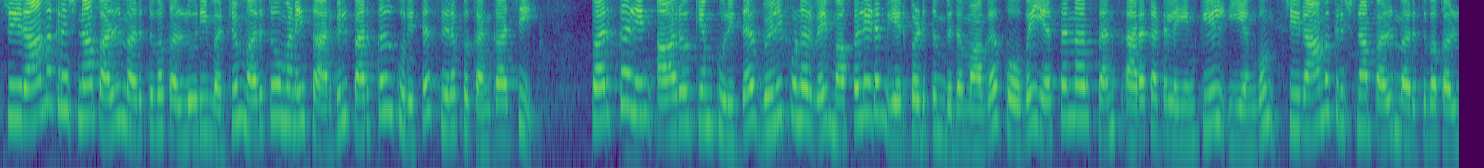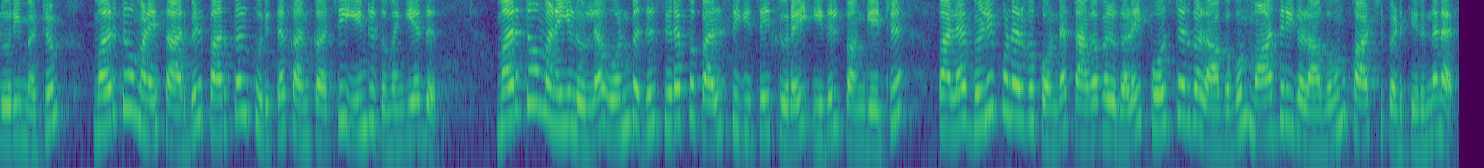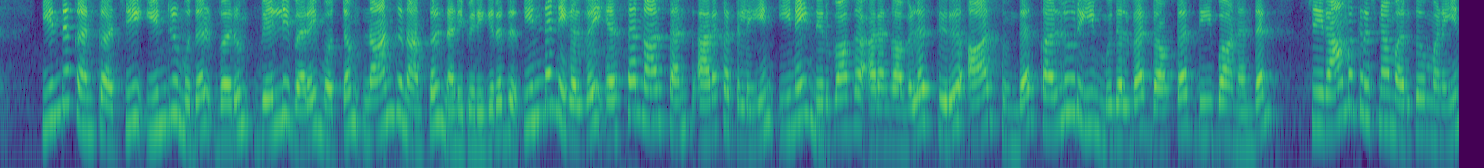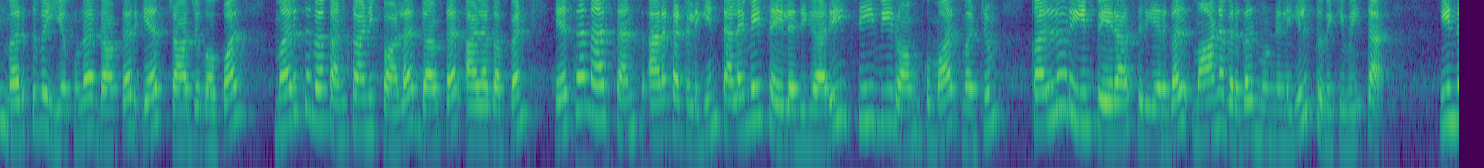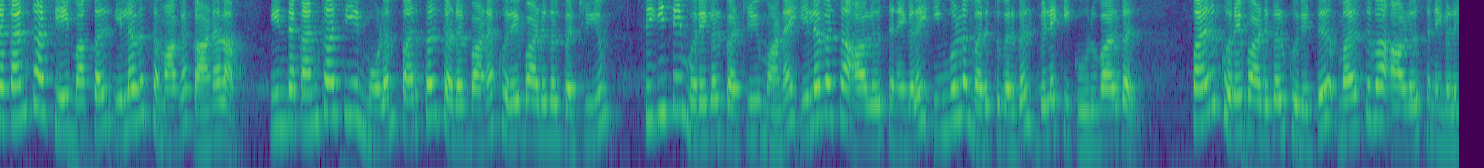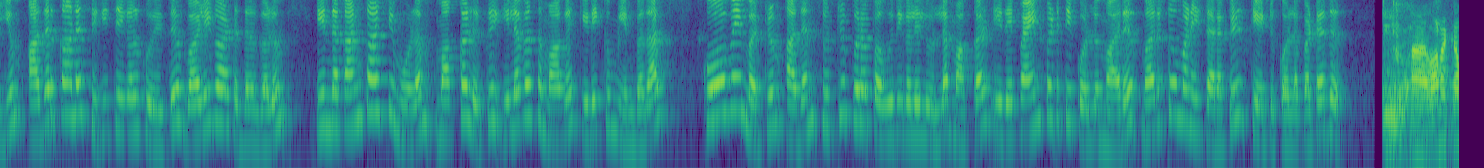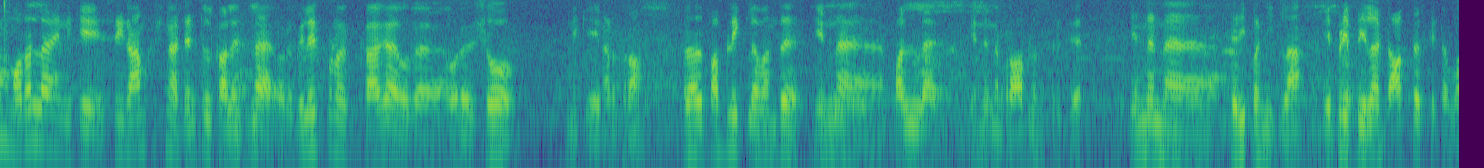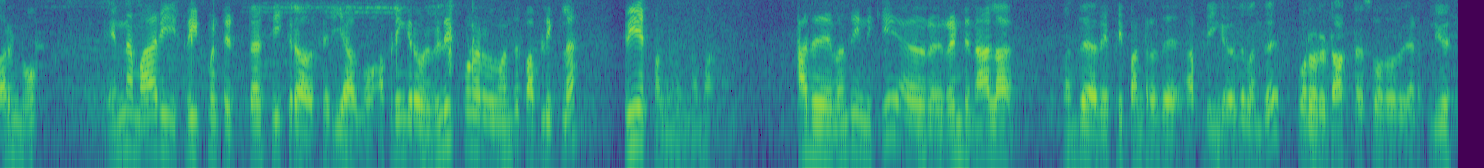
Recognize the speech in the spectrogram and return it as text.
ஸ்ரீ ராமகிருஷ்ணா பல் மருத்துவக் கல்லூரி மற்றும் மருத்துவமனை சார்பில் பற்கள் குறித்த சிறப்பு கண்காட்சி. பற்களின் ஆரோக்கியம் குறித்த விழிப்புணர்வை மக்களிடம் ஏற்படுத்தும் விதமாக கோவை எஸ்என்ஆர் சன்ஸ் அறக்கட்டளையின் கீழ் இயங்கும் ஸ்ரீ ராமகிருஷ்ணா பல் மருத்துவக் கல்லூரி மற்றும் மருத்துவமனை சார்பில் பற்கள் குறித்த கண்காட்சி இன்று துவங்கியது. மருத்துவமனையில் உள்ள ஒன்பது சிறப்பு பல் சிகிச்சை துறை இதில் பங்கேற்று பல விழிப்புணர்வு கொண்ட தகவல்களை போஸ்டர்களாகவும் மாதிரிகளாகவும் காட்சிப்படுத்தியிருந்தனர். இந்த கண்காட்சி இன்று முதல் வரும் வெள்ளி வரை மொத்தம் நான்கு நாட்கள் நடைபெறுகிறது. இந்த நிகழ்வை எஸ்என்ஆர் சன்ஸ் அறக்கட்டளையின் இணை நிர்வாக அரங்காவலர் திரு ஆர் சுந்தர் கல்லூரியின் முதல்வர் டாக்டர் தீபானந்தன் ஸ்ரீ ராமகிருஷ்ணா மருத்துவமனையின் மருத்துவ இயக்குனர் டாக்டர் எஸ் ராஜகோபால் மருத்துவ கண்காணிப்பாளர் டாக்டர் அழகப்பன் எஸ்என்ஆர் சன்ஸ் அறக்கட்டளையின் தலைமை செயலதிகாரி சி வி ராம்குமார் மற்றும் கல்லூரியின் பேராசிரியர்கள் மாணவர்கள் முன்னிலையில் துவக்கி வைத்தார். இந்த கண்காட்சியை மக்கள் இலவசமாக காணலாம். இந்த கண்காட்சியின் மூலம் பற்கள் தொடர்பான குறைபாடுகள் பற்றியும் சிகிச்சை முறைகள் பற்றியுமான இலவச ஆலோசனைகளை இங்குள்ள மருத்துவர்கள் விளக்கி கூறுவார்கள். பல் குறைபாடுகள் குறித்து மருத்துவ ஆலோசனைகளையும் அதற்கான சிகிச்சைகள் குறித்து வழிகாட்டுதல்களும் இந்த கண்காட்சி மூலம் மக்களுக்கு இலவசமாக கிடைக்கும் என்பதால் கோவை மற்றும் அதன் சுற்றுப்புற பகுதிகளில் உள்ள மக்கள் இதை பயன்படுத்திக் கொள்ளுமாறு மருத்துவமனை தரப்பில் கேட்டுக்கொள்ளப்பட்டது வணக்கம். முதல்ல இன்னைக்கு ஸ்ரீ ராமகிருஷ்ணா டென்டல் காலேஜில் ஒரு விழிப்புணர்வுக்காக ஒரு ஒரு ஷோ இன்னைக்கு நடத்துகிறோம் அதாவது பப்ளிக்கில் வந்து என்ன பல்ல என்னென்ன ப்ராப்ளம்ஸ் இருக்குது என்னென்ன சரி பண்ணிக்கலாம் எப்படி எப்படிலாம் டாக்டர்ஸ் கிட்ட வரணும் என்ன மாதிரி ட்ரீட்மெண்ட் எடுத்துட்டால் சீக்கிரம் சரியாகும் அப்படிங்கிற ஒரு விழிப்புணர்வு வந்து பப்ளிக்கில் க்ரியேட் பண்ணணும் நம்ம. அது வந்து இன்னைக்கு ஒரு ரெண்டு நாளாக வந்து அதை எப்படி பண்ணுறது அப்படிங்கிறது வந்து ஒரு ஒரு டாக்டர்ஸும் ஒரு ஒரு இடத்துலையும்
